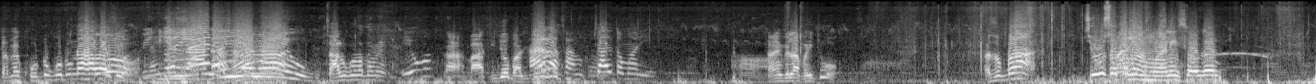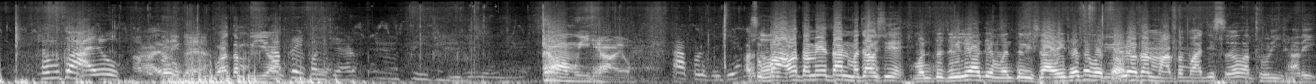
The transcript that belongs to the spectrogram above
તમે ખોટું ખોટું ના હાલો છો ના, ના. ચાલુ કરો તમે. હા બાકી જો બાકી ચાલ તમારી. તમે પેલા ભાઈ જુઓ. અશોકભા કેવું છે મારી તમે માની સોગન હું તો આવ્યો આયો. વાત મુઈ આવ આપણે પણ જેડો હા મુઈ આયો. આપણે આવો તમે મજા આવશે. મન તો જોઈ લેવા દે મન તો વિશ્વાસ નહીં થતો. માર તો બાજી સ થોડી સારી.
